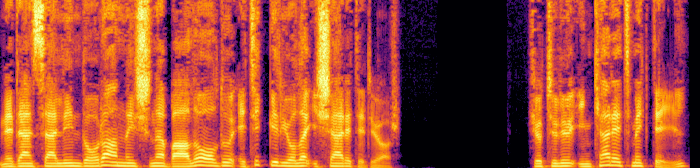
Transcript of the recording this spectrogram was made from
nedenselliğin doğru anlayışına bağlı olduğu etik bir yola işaret ediyor. Kötülüğü inkar etmek değil,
